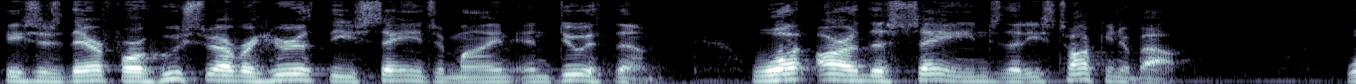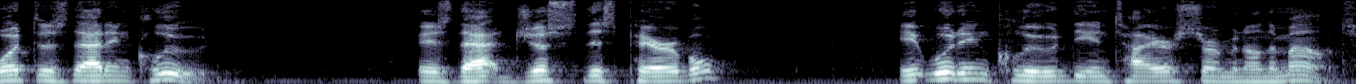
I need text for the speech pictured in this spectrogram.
he says, Therefore, whosoever heareth these sayings of mine and doeth them. What are the sayings that he's talking about? What does that include? Is that just this parable? It would include the entire Sermon on the Mount.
